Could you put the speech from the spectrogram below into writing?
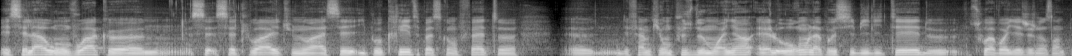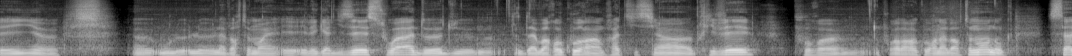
Et c'est là où on voit que euh, cette loi est une loi assez hypocrite parce qu'en fait, euh, euh, des femmes qui ont plus de moyens, elles auront la possibilité de soit voyager dans un pays où l'avortement est, est, légalisé, soit d'avoir recours à un praticien privé pour, pour avoir recours à un avortement. Donc, ça,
